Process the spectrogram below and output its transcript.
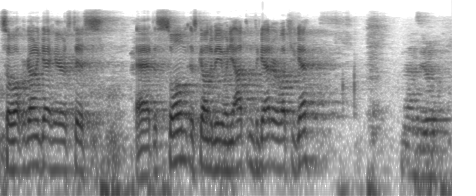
So what we're going to get here is this. Uh, the sum is going to be, when you add them together, what you get? zero.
